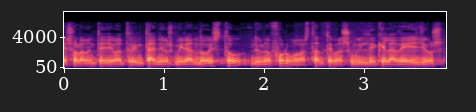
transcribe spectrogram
que solamente lleva 30 años mirando esto, de una forma bastante más humilde que la de ellos,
